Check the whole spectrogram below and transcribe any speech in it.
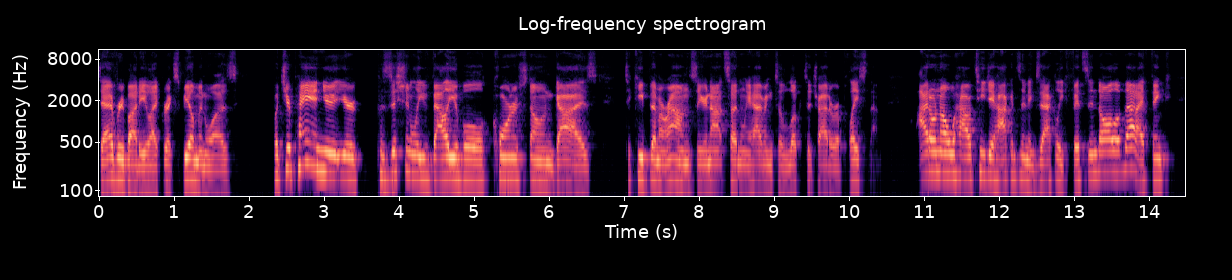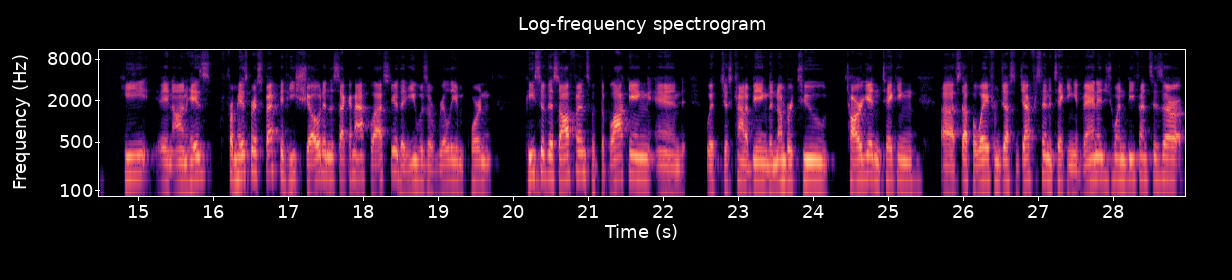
to everybody like rick spielman was but you're paying your your positionally valuable cornerstone guys to keep them around so you're not suddenly having to look to try to replace them. I don't know how TJ Hockenson exactly fits into all of that. I think he and on his from his perspective, he showed in the second half last year that he was a really important piece of this offense with the blocking and with just kind of being the number two target and taking uh, stuff away from Justin Jefferson and taking advantage when defenses are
